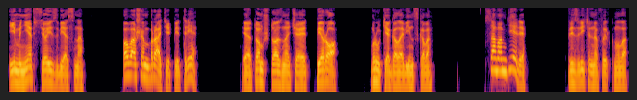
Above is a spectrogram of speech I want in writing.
И мне все известно. О вашем брате Петре и о том, что означает перо в руке Головинского. В самом деле, презрительно фыркнула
